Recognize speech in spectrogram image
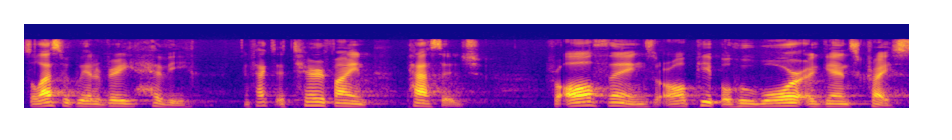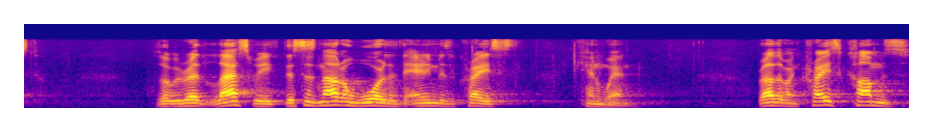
So, last week we had a very heavy, in fact, a terrifying passage for all things or all people who war against Christ. So, what we read last week, this is not a war that the enemies of Christ can win. Rather, when Christ comes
